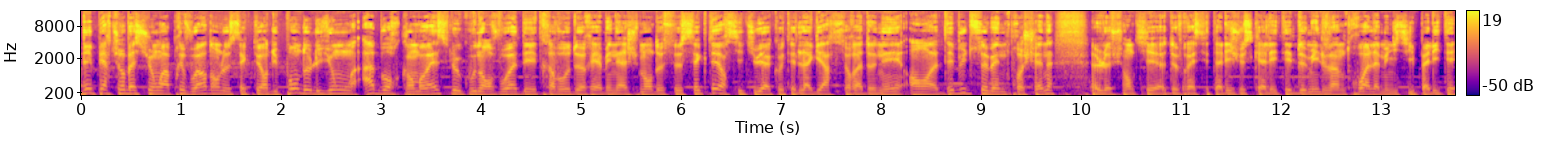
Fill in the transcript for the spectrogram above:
Des perturbations à prévoir dans le secteur du pont de Lyon à Bourg-en-Bresse. Le coup d'envoi des travaux de réaménagement de ce secteur situé à côté de la gare sera donné en début de semaine prochaine. Le chantier devrait s'étaler jusqu'à l'été 2023. La municipalité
